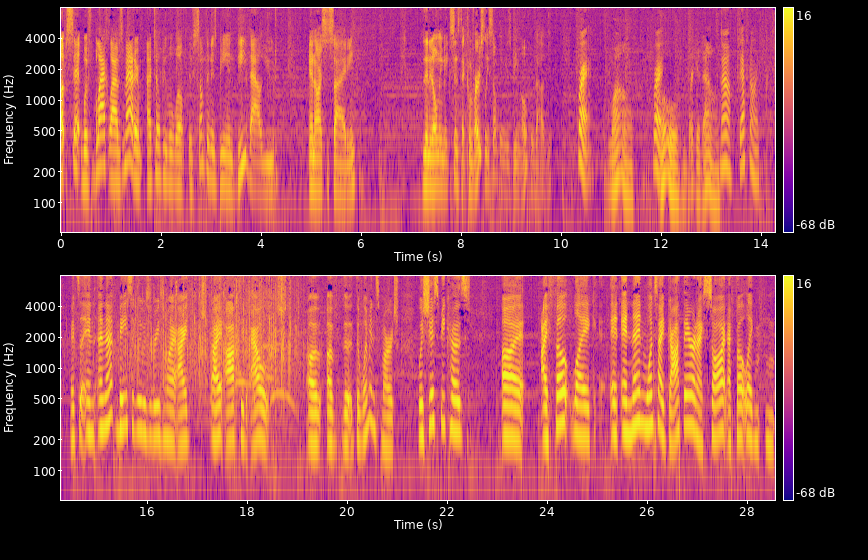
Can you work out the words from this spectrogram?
upset with Black Lives Matter, I tell people, well, if something is being devalued in our society, then it only makes sense that conversely, something is being overvalued. right Wow. right Oh, break it down. No, definitely. It's and and that basically was the reason why I I opted out of of the the women's march was just because uh I felt like, and, and then once I got there and I saw it, I felt like m-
